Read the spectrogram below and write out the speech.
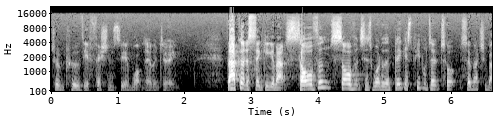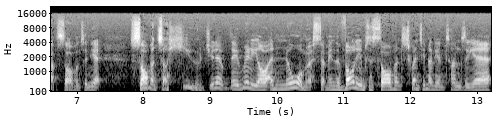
to improve the efficiency of what they were doing. That got us thinking about solvents. Solvents is one of the biggest, people don't talk so much about solvents, and yet Solvents are huge. You know, they really are enormous. I mean, the volumes of solvents, 20 million tons a year.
